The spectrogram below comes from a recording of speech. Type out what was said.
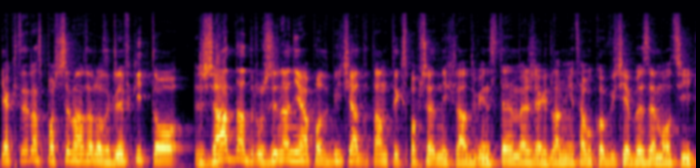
jak teraz patrzymy na te rozgrywki, to żadna drużyna nie ma podbicia do tamtych z poprzednich lat, więc ten mecz jak dla mnie całkowicie bez emocji.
